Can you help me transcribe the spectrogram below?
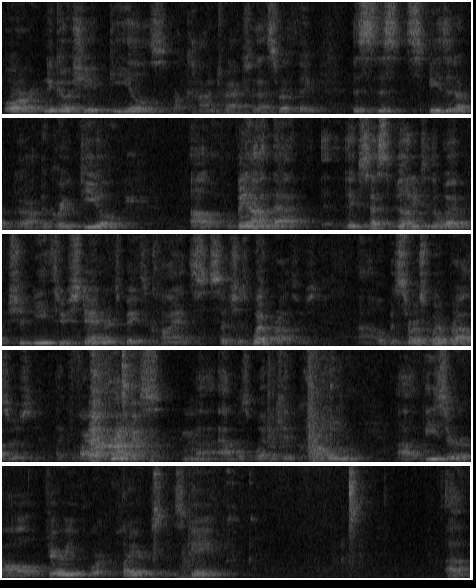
or negotiate deals or contracts or that sort of thing. This, this speeds it up uh, a great deal. Uh, Beyond that, the accessibility to the web should be through standards-based clients such as web browsers. Uh, Open source web browsers like Firefox, uh, Apple's WebKit, Chrome. Uh, These are all very important players in this game. Uh,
